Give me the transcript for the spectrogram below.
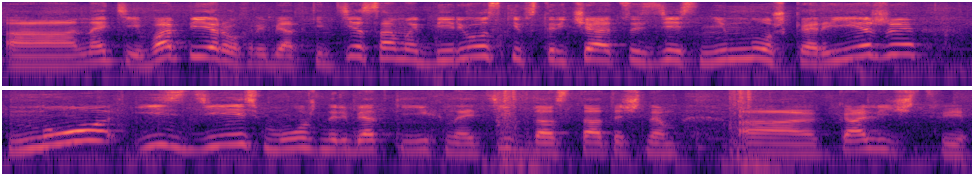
а, найти. Во-первых, ребятки, те самые березки встречаются здесь немножко реже, но и здесь можно, ребятки, их найти в достаточном а, количестве.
